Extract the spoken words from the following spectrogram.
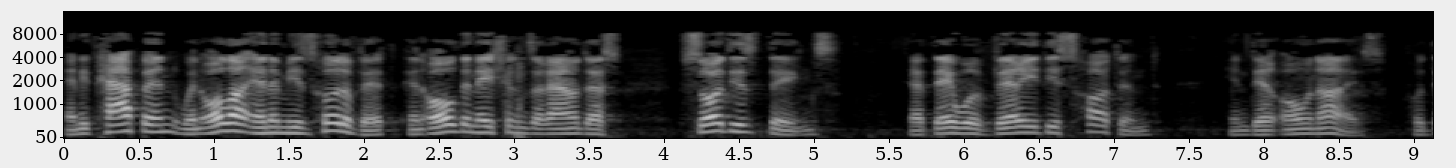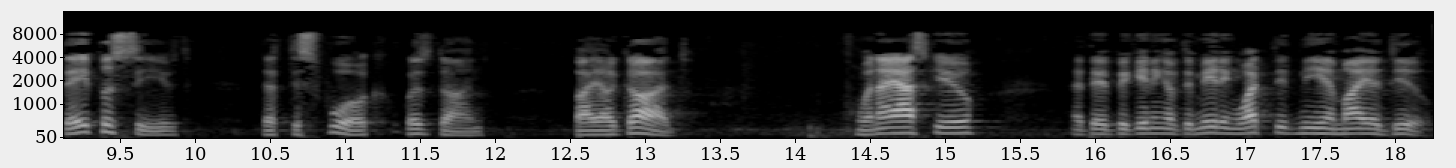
And it happened when all our enemies heard of it and all the nations around us saw these things that they were very disheartened in their own eyes, for they perceived that this work was done by our God. When I ask you at the beginning of the meeting, what did Nehemiah do?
